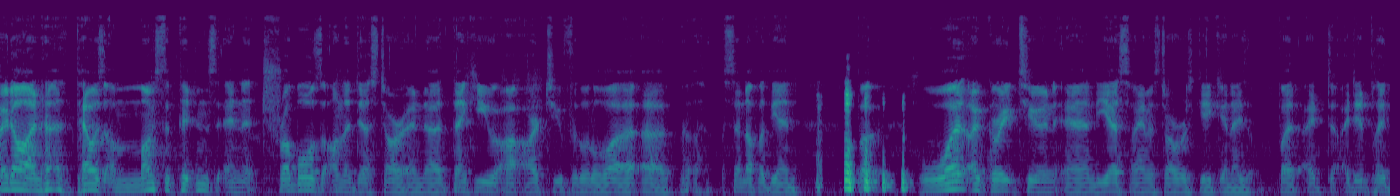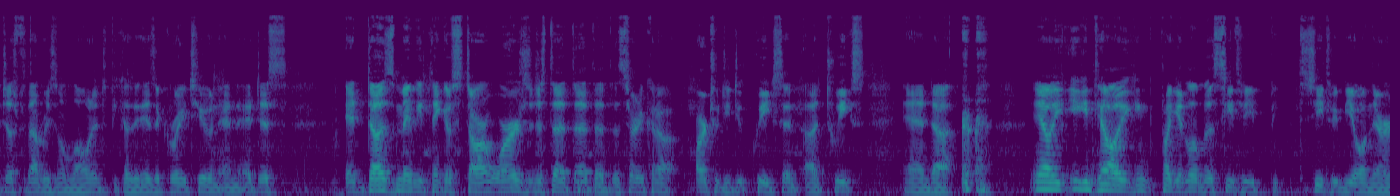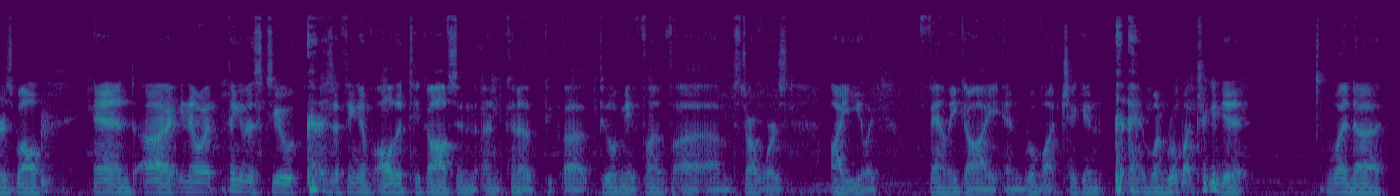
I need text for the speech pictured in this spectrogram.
Right on. That was amongst the pigeons and troubles on the Death Star. And uh, thank you, uh, R2, for the little uh, uh, send off at the end. But what a great tune! And yes, I am a Star Wars geek, and I but I, I did play it just for that reason alone. It's because it is a great tune, and it just it does make me think of Star Wars. Just the the, the, the certain kind of R two D two tweaks and uh, tweaks, and uh, you know you, you can tell you can probably get a little bit of C three C three PO in there as well. And uh, you know what? Think of this too as a thing of all the takeoffs and, and kind of uh, people made fun of uh, um, Star Wars, i.e., like Family Guy and Robot Chicken. when Robot Chicken did it, when uh,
